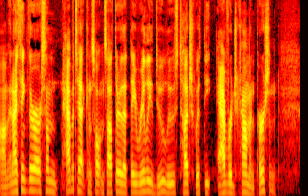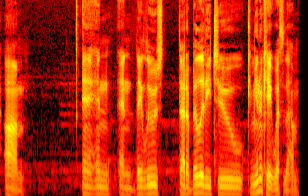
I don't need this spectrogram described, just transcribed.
Um, and I think there are some habitat consultants out there that they really do lose touch with the average common person. Um, and, and and they lose that ability to communicate with them,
